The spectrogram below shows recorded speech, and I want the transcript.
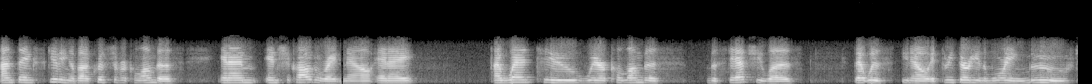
on Thanksgiving about Christopher Columbus, and I'm in Chicago right now, and I I went to where Columbus the statue was that was you know at 3:30 in the morning moved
